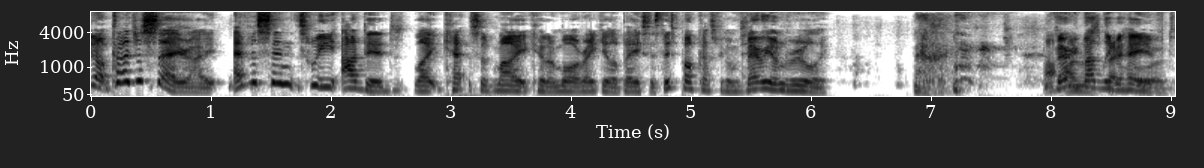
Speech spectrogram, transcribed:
you know? Can I just say, right? Ever since we added like Kets of Mike on a more regular basis, this podcast become very unruly. Very badly behaved.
